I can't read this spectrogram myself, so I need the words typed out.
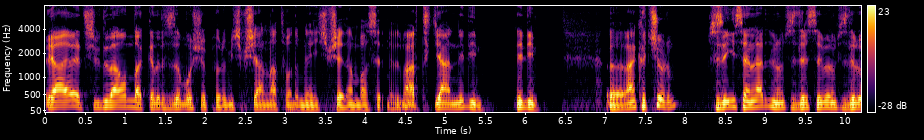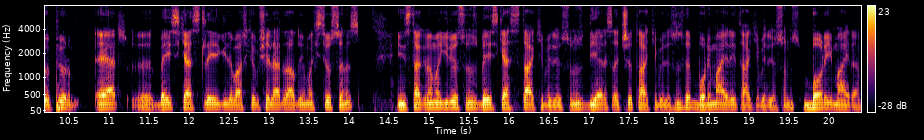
Ya evet şimdi ben 10 dakikadır size boş yapıyorum. Hiçbir şey anlatmadım. Ne hiçbir şeyden bahsetmedim. Artık yani ne diyeyim? Ne diyeyim? Ee, ben kaçıyorum. Size iyi seneler diliyorum. Sizleri seviyorum. Sizleri öpüyorum. Eğer e, Basecast ile ilgili başka bir şeyler daha duymak istiyorsanız Instagram'a giriyorsunuz. Basecast'ı takip ediyorsunuz. DRS açığı takip ediyorsunuz ve Bori Mayra'yı takip ediyorsunuz. Bori Mayra.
